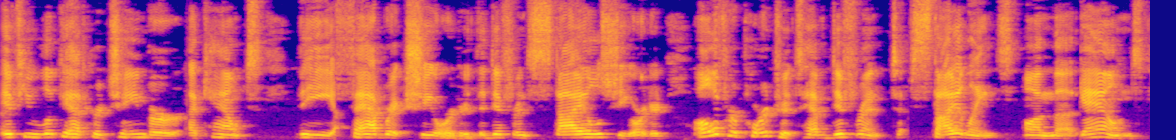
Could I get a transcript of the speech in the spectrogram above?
If you look at her chamber accounts, the fabric she ordered, the different styles she ordered, all of her portraits have different stylings on the gowns.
